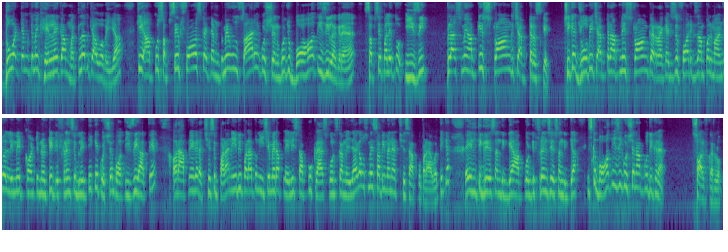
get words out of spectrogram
दो अटेम्प्ट में खेलने का मतलब क्या हुआ भैया? कि आपको सबसे फ़र्स्ट अटेम्प्ट में उन सारे क्वेश्चन को जो बहुत इजी लग रहे हैं, सबसे पहले तो इजी प्लस में आपके स्ट्रॉन्ग चैप्टर्स के। ठीक है, जो भी चैप्टर आपने स्ट्रॉन्ग कर रखा है, जैसे फॉर एग्जांपल मान जो लिमिट कॉन्टिन्यूटी डिफरेंसिबिलिटी के क्वेश्चन बहुत इजी आते हैं, और आपने अगर अच्छे से पढ़ा, नहीं भी पढ़ा तो नीचे मेरा प्लेलिस्ट आपको क्रैश कोर्स का मिल जाएगा, उसमें सभी मैंने अच्छे से आपको पढ़ाया हुआ, ठीक है? इंटीग्रेशन दिख गया आपको डिफ्रेंसिएशन दिख गया, इसके बहुत ईजी क्वेश्चन आपको दिख रहे हैं सॉल्व कर लो।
